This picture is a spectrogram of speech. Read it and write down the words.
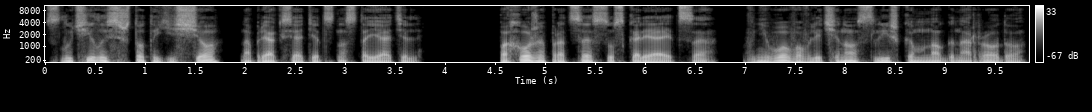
«Случилось что-то еще?» — напрягся отец-настоятель. «Похоже, процесс ускоряется. В него вовлечено слишком много народу,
